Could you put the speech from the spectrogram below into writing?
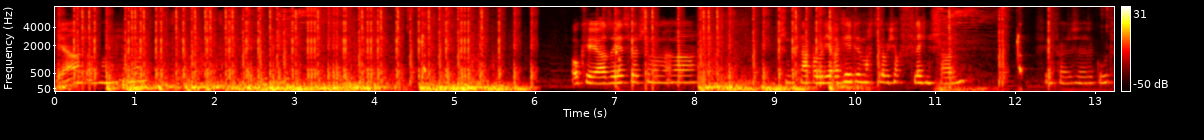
Ja, das mache ich immer. Okay, also jetzt wird schon immer schon knapp, aber die Rakete macht, glaube ich, auch Flächenschaden jeden Fall sehr, sehr gut.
